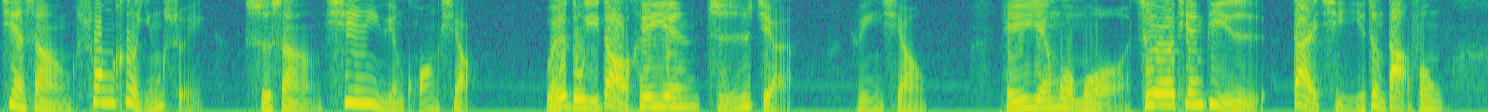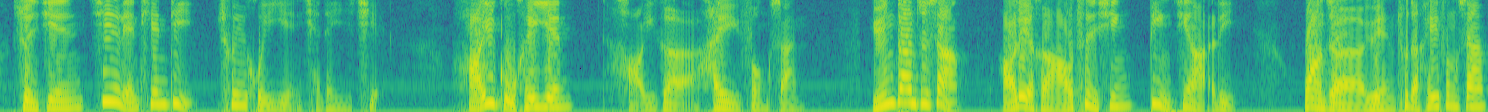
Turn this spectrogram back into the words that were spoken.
剑上双鹤饮水，石上仙猿狂笑，唯独一道黑烟直甲云霄。黑烟漠漠，遮天蔽日，带起一阵大风，瞬间接连天地。摧毁眼前的一切，好一股黑烟，好一个黑风山。云端之上，敖烈和敖寸心并肩而立，望着远处的黑风山。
